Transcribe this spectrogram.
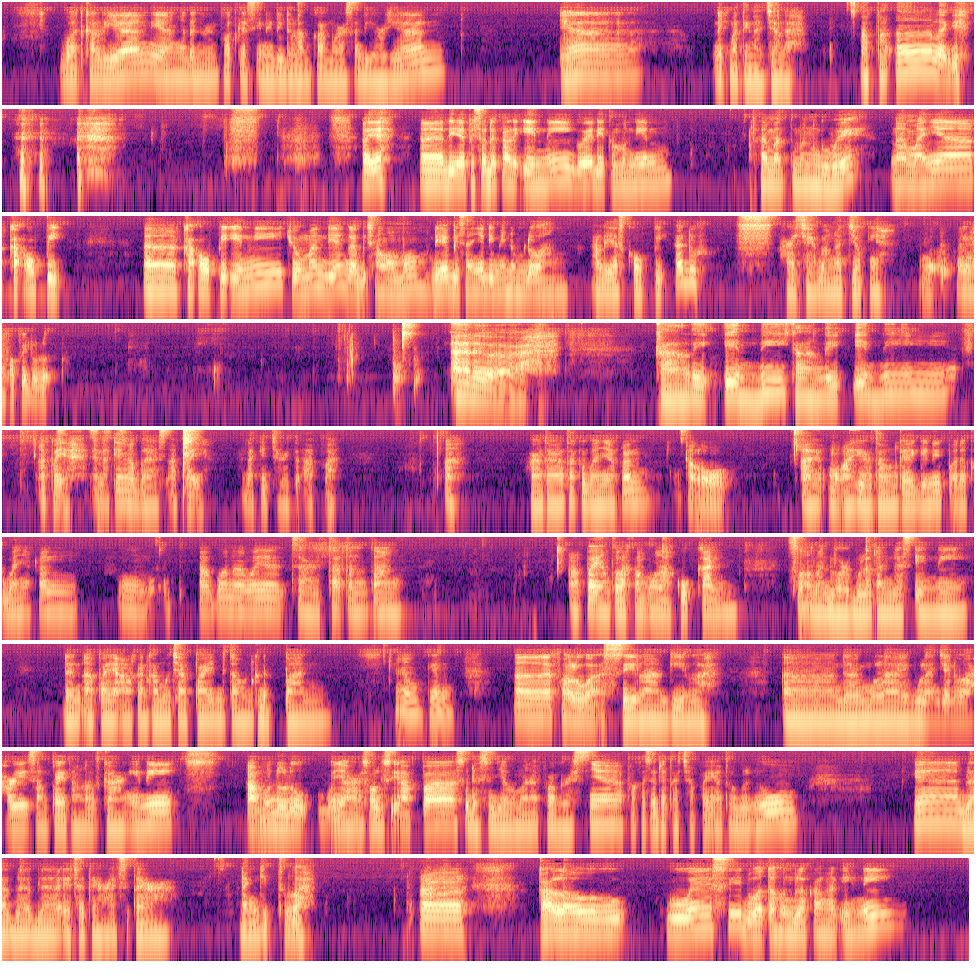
buat kalian yang ngedengerin podcast ini di dalam kamar sendirian, ya nikmatin aja lah. Apaan lagi? oh ya, yeah, di episode kali ini gue ditemenin sama temen gue, namanya Kak Opi. Uh, Kak Opi ini cuman dia nggak bisa ngomong, dia bisanya diminum doang, alias kopi. Aduh, receh banget joknya. Minum kopi dulu. Aduh. Kali ini, kali ini apa ya? Enaknya ngebahas apa ya? Enaknya cerita apa? Ah, rata-rata kebanyakan kalau mau akhir tahun kayak gini pada kebanyakan hmm, apa namanya cerita tentang apa yang telah kamu lakukan selama 2018 ini dan apa yang akan kamu capai di tahun ke depan. Ya mungkin uh, evaluasi lagi lah. Uh, dari mulai bulan Januari sampai tanggal sekarang ini kamu dulu punya resolusi apa? Sudah sejauh mana progresnya? Apakah sudah tercapai atau belum? Ya bla bla bla etc etc nah gitulah. Uh, kalau gue sih dua tahun belakangan ini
